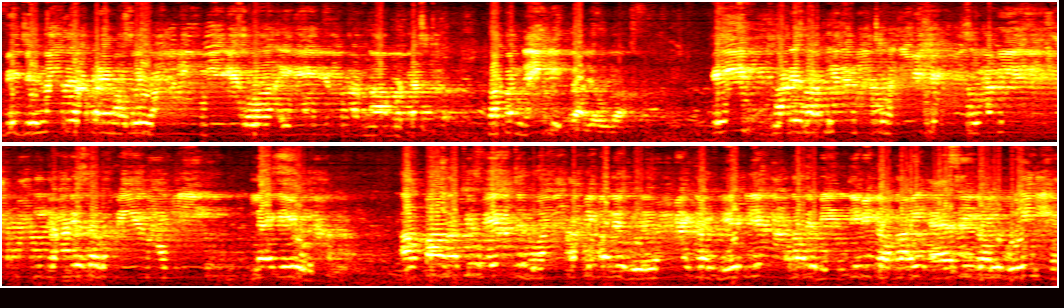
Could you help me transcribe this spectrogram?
ਵੀ ਜਿੰਨਾ ਚਿਰ ਆਪਣੇ ਮਸਲੇ ਹੱਲ ਨਹੀਂ ਹੋਣਗੇ ਸੋਲਾ ਇਹ ਜਿਹੜਾ ਧਰਨਾ ਪ੍ਰੋਟੈਸਟ ਖਤਮ ਨਹੀਂ ਕੀਤਾ ਜਾਊਗਾ ਕਈ ਸਾਡੇ ਸਾਥੀਆਂ ਦੇ ਵਿੱਚ ਹਜੇ ਵੀ ਸ਼ਿਕਵਾ ਸੀਗਾ ਵੀ ਆਪਾਂ ਕੀ ਕਰਾਂਗੇ ਸਿਰਫ ਪੀਏ ਨੌਕਰੀ ਲੈ ਕੇ ਹੀ ਉੱਠਾਂਗੇ ਆਪਾਂ ਸਾਥੀਓ ਫੇਰ ਅੱਜ ਦੁਆਰਾ ਕਾਫੀ ਬੰਦੇ ਜੁੜੇ ਹੋਏ ਮੈਂ ਇੱਕ ਗੱਲ ਫੇਰ ਕਲੀਅਰ ਕਰਦਾ ਤੇ ਬੇਨਤੀ ਵੀ ਕਰਦਾ ਵੀ ਐਸੀ ਗੱਲ ਕੋਈ ਨਹੀਂ ਹੈ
